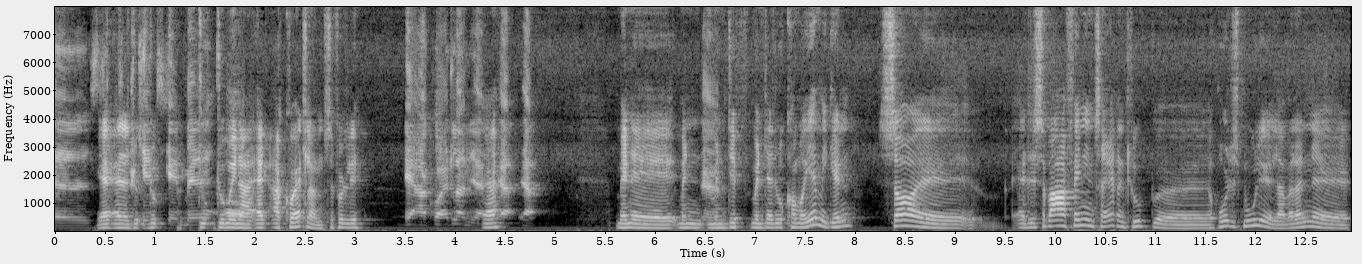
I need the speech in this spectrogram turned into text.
havde Ja, altså, du, bekendtskab med. du, du, du mener og- a- aquathlon selvfølgelig. Ja, aquatlon, ja. Ja. ja. ja. Men, øh, men, ja. men, det, men da du kommer hjem igen, så øh, er det så bare at finde en triathlonklub øh, hurtigst muligt, eller hvordan... Øh,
